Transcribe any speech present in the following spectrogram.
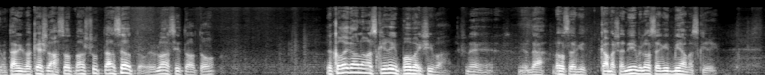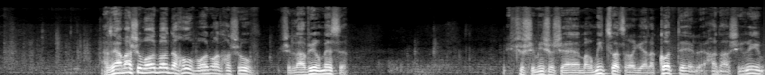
אם אתה מתבקש לעשות משהו, תעשה אותו. אם לא עשית אותו, זה קורה גם למזכירים פה בישיבה. לפני, אני יודע, לא רוצה להגיד כמה שנים ולא רוצה להגיד מי המזכירים. אז זה היה משהו מאוד מאוד דחוף, מאוד מאוד חשוב, של להעביר מסר. מישהו שמישהו שהיה בר מצווה צריך להגיע לכותל, אחד העשירים.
